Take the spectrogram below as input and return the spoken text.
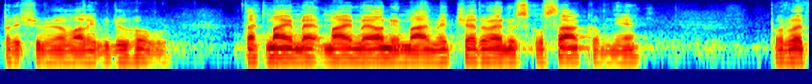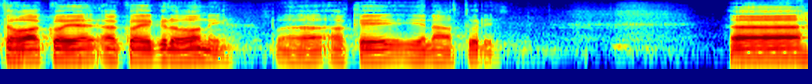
proč by mali být duhovu. Tak majme, majme oni, majme červenou s kosákom, ne? Podle toho, ako je, ako je kdo oni, jaké je nátury. Uh,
